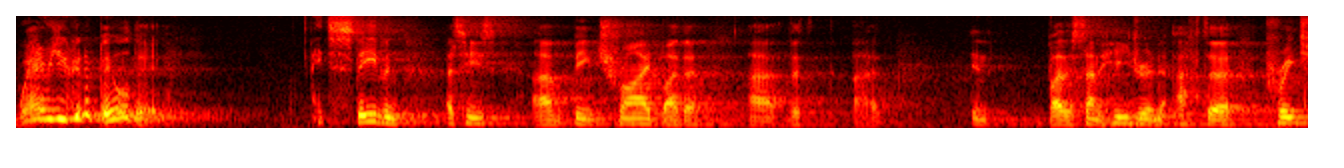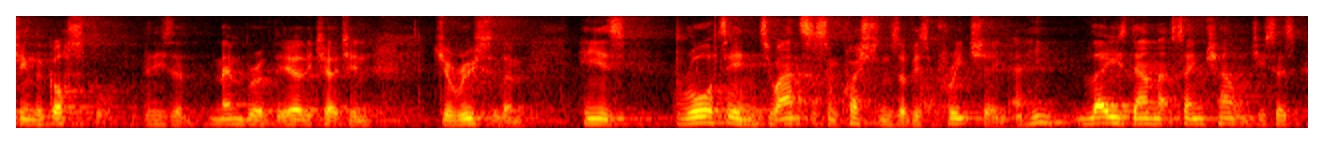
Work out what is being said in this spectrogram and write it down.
Where are you going to build it? It's Stephen as he's um, being tried by the, uh, the, uh, in, by the Sanhedrin after preaching the gospel. And he's a member of the early church in Jerusalem. He is brought in to answer some questions of his preaching, and he lays down that same challenge. He says,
